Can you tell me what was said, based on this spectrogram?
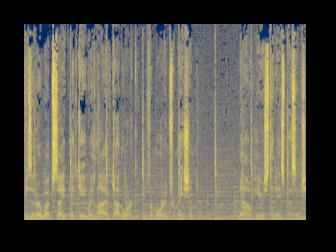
Visit our website at gatewaylive.org for more information. Now, here's today's message.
